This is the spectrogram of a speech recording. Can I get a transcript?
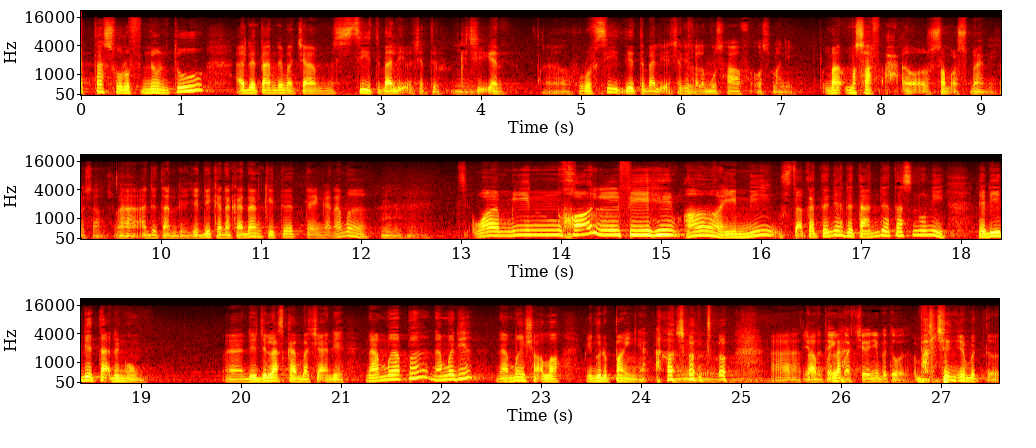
atas huruf nun tu ada tanda macam C terbalik macam tu. Hmm. Kecil kan? Ha, huruf C dia terbalik macam Jadi kalau mushaf Osmani. Ma- Mushaf uh, Osman Osmani. Ha, ada tanda. Jadi kadang-kadang kita tak ingat nama. Hmm. Wa min khalfihim. Ah ini ustaz kata ni ada tanda atas nun ni. Jadi dia tak dengung. Ha, dia jelaskan bacaan dia. Nama apa? Nama dia? Nama insya-Allah minggu depan ingat. Contoh. Ha, Yang penting bacanya betul. Bacanya betul.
